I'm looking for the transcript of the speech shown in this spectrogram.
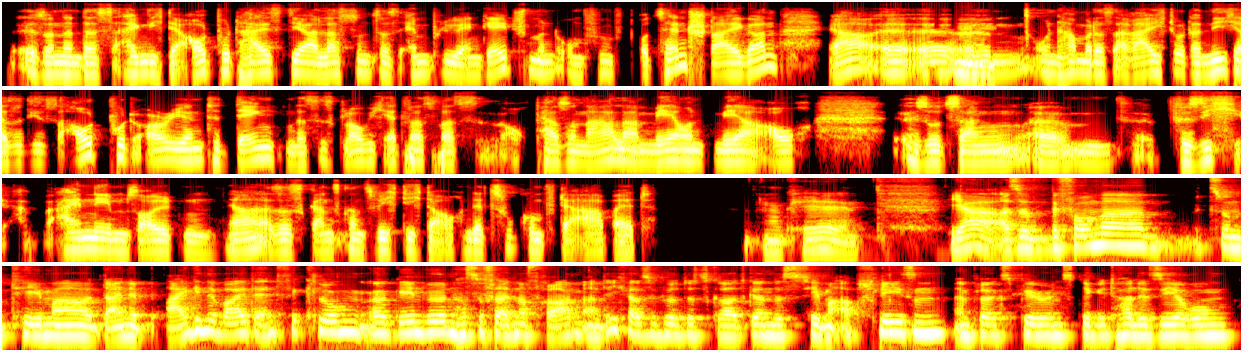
äh, sondern dass eigentlich der Output heißt ja, lasst uns das Employee Engagement um fünf Prozent steigern, ja, äh, mhm. Ähm, und haben wir das erreicht oder nicht? Also dieses Output-oriented Denken, das ist, glaube ich, etwas, was auch Personaler mehr und mehr auch äh, sozusagen ähm, für sich einnehmen sollten. Ja, also es ist ganz, ganz wichtig, da auch in der Zukunft der Arbeit. Okay. Ja, also bevor wir zum Thema deine eigene Weiterentwicklung äh, gehen würden, hast du vielleicht noch Fragen an dich? Also ich würde jetzt gerade gerne das Thema abschließen, Employee Experience, Digitalisierung.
